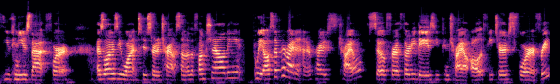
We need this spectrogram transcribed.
you can use that for as long as you want to sort of try out some of the functionality. We also provide an enterprise trial. So for 30 days, you can try out all the features for free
